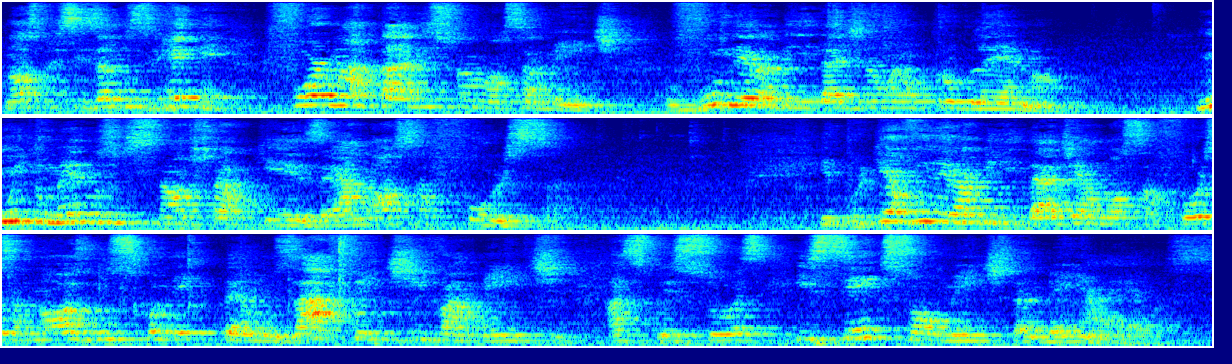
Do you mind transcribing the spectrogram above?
Nós precisamos formatar isso na nossa mente. Vulnerabilidade não é um problema. Muito menos um sinal de fraqueza, é a nossa força. E porque a vulnerabilidade é a nossa força, nós nos conectamos afetivamente às pessoas e sexualmente também a elas.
